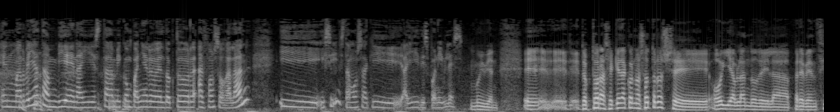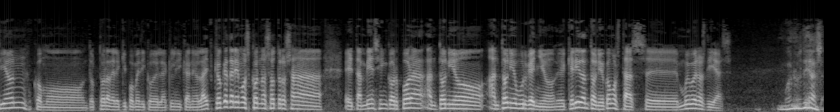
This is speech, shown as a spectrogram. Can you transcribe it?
En Marbella también, ahí está mi compañero el doctor Alfonso Galán y, sí, estamos aquí allí disponibles. Muy bien. Eh, doctora, se queda con nosotros eh, hoy hablando de la prevención como doctora del equipo médico de la clínica Neolife. Creo que tenemos con nosotros a, eh, también se incorpora Antonio, Antonio Burgueño. Eh, querido Antonio, ¿cómo estás? muy buenos días. Buenos días.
